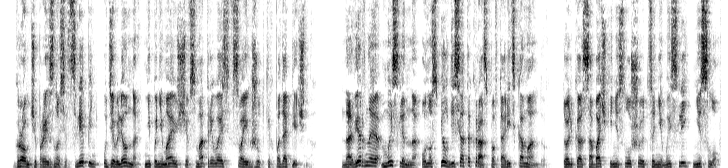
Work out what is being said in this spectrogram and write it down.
— громче произносит слепень, удивленно, непонимающе всматриваясь в своих жутких подопечных. Наверное, мысленно он успел десяток раз повторить команду. Только собачки не слушаются ни мыслей, ни слов.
